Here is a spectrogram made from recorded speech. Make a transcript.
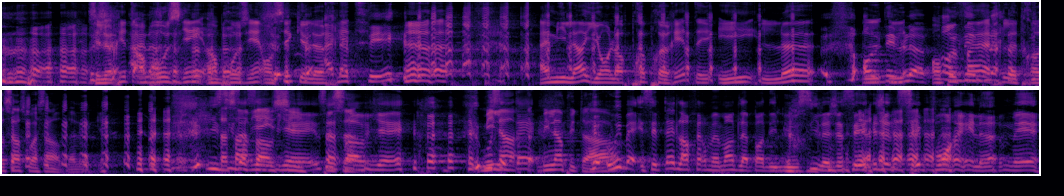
c'est le rite ambrosien. ambrosien. On sait que le rite. à Milan, ils ont leur propre rite et, le. On le, développe. On, peut faire le 360 avec. ici, ça s'en vient, ici. Ça s'en vient. Milan, plus tard. Oui, ben, c'est peut-être l'enfermement de la pandémie aussi. Là. Je, sais, je ne sais point, là, mais.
